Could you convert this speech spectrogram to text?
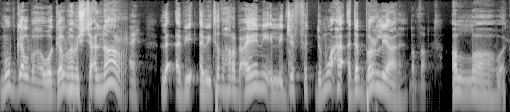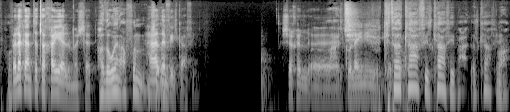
مو بقلبها هو قلبها مشتعل نار. أي لا أبي أبي تظهر بعيني اللي جفت دموعها أدبر لي أنا. بالضبط. الله أكبر. فلك أن تتخيل المشهد. هذا وين؟ عفوا هذا في الكافي. الشيخ ال- آه، الكليني كتاب. كافي الكافي بعد الكافي معه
